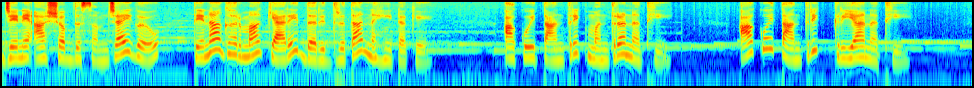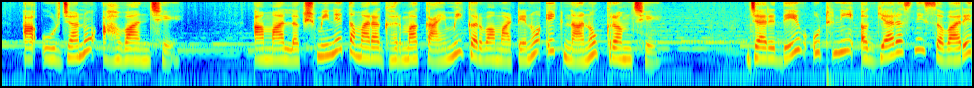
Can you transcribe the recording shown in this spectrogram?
જેને આ શબ્દ સમજાઈ ગયો, તેના ઘરમાં ક્યારેય દરિદ્રતા નહીં ટકે. આ કોઈ તાંત્રિક મંત્ર નથી. આ કોઈ તાંત્રિક ક્રિયા નથી. આ ઊર્જાનું આહવાન છે. આ મા લક્ષ્મીને તમારા ઘરમાં કાયમી કરવા માટેનો એક નાનો ક્રમ છે. જ્યારે દેવ ઉઠની અગિયારસની સવારે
